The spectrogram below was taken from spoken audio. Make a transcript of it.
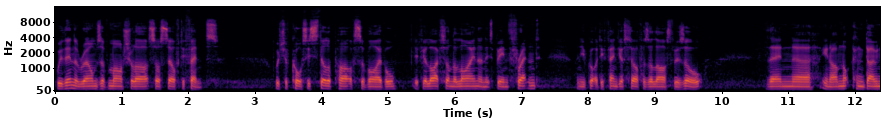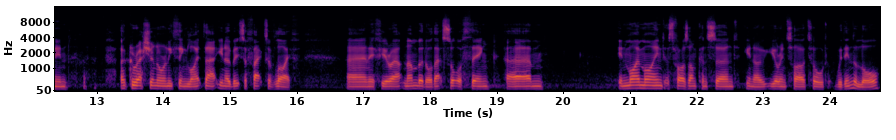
within the realms of martial arts or self-defense, which of course is still a part of survival. If your life's on the line and it's being threatened and you've got to defend yourself as a last resort, then, uh, you know, I'm not condoning aggression or anything like that, you know, but it's a fact of life. And if you're outnumbered or that sort of thing, um, in my mind, as far as I'm concerned, you know, you're entitled within the law,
